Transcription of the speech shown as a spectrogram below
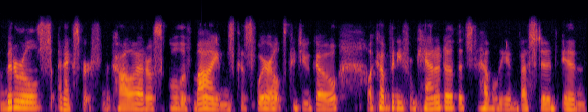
minerals, an expert from the Colorado School of Mines, because where else could you go? A company from Canada that's heavily invested in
